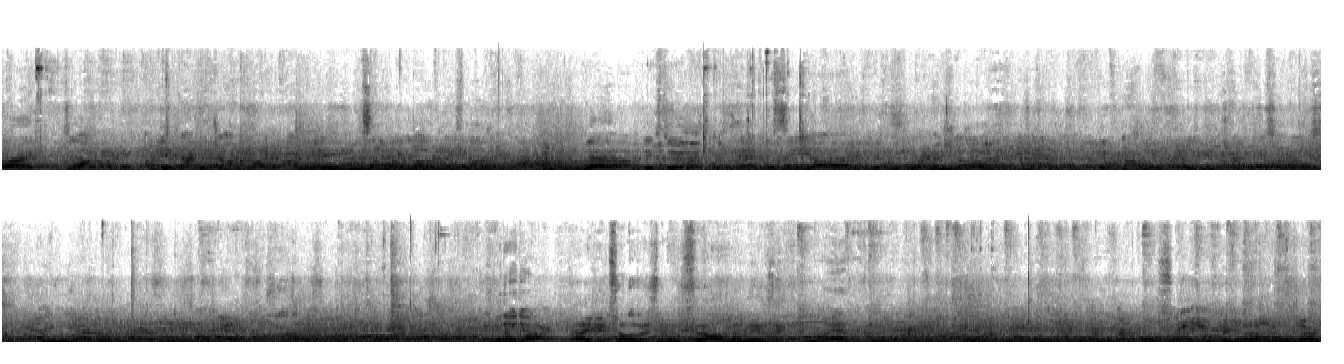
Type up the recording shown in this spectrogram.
Alright. So I'm, I'm getting back with John do you do? I do television and film and music. Oh, yeah? So you can pick it up in the dark.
